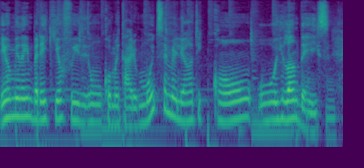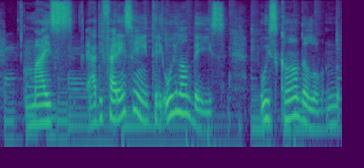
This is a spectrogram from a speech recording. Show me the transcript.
eu me lembrei que eu fiz um comentário muito semelhante com o irlandês. Mas a diferença entre o irlandês, o escândalo no,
